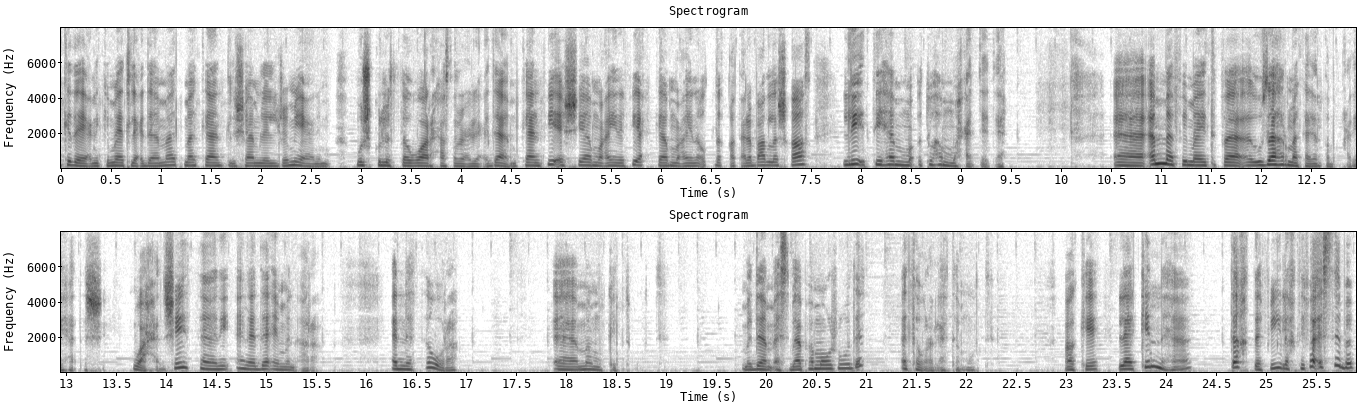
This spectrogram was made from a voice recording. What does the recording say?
كذا يعني كمية الإعدامات ما كانت شاملة للجميع. يعني مش كل الثوار حصلوا على الإعدام. كان في أشياء معينة في أحكام معينة أطلقت على بعض الأشخاص لتهم تهم محددة. آه، أما فيما يتف... وزاهر ما كان ينطبق عليه هذا الشيء. واحد. شيء ثاني أنا دائما أرى أن الثورة آه، ما ممكن تموت ما دام أسبابها موجودة الثورة لا تموت. أوكي؟ لكنها تختفي لاختفاء السبب.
